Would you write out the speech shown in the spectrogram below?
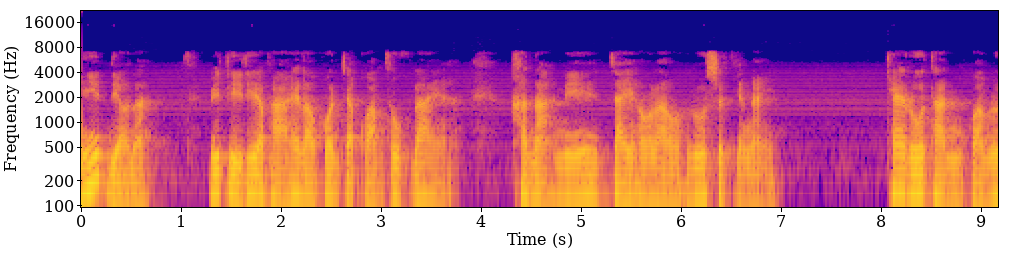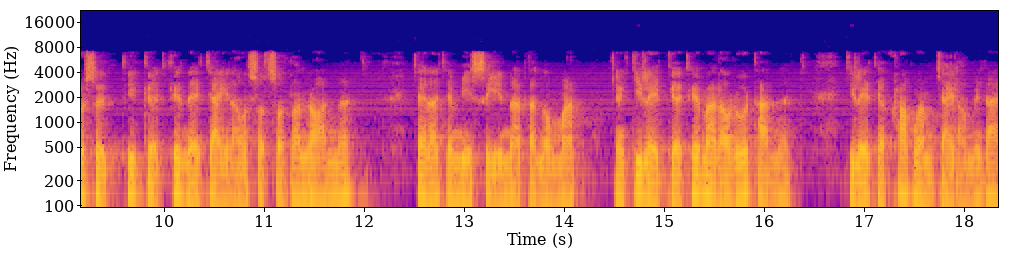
นิดเดียวนะ วิธีที่จะพาให้เราพ้นจากความทุกข์ได้ขณะนี้ใจของเรารู้สึกยังไง แค่รู้ทันความรู้สึกที่เกิดขึ้นในใจเราสดสดร้อนๆนะใจเราจะมีศีลอัตโนมัติ อย่างกิเลสเกิดขึ้นมาเรารู้ทันนะกิเลสจะครอบงำใจเราไม่ได้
